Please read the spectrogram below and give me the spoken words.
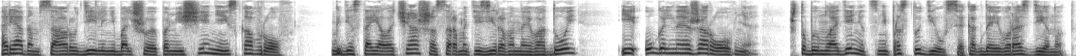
Рядом соорудили небольшое помещение из ковров, где стояла чаша с ароматизированной водой и угольная жаровня — чтобы младенец не простудился, когда его разденут.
